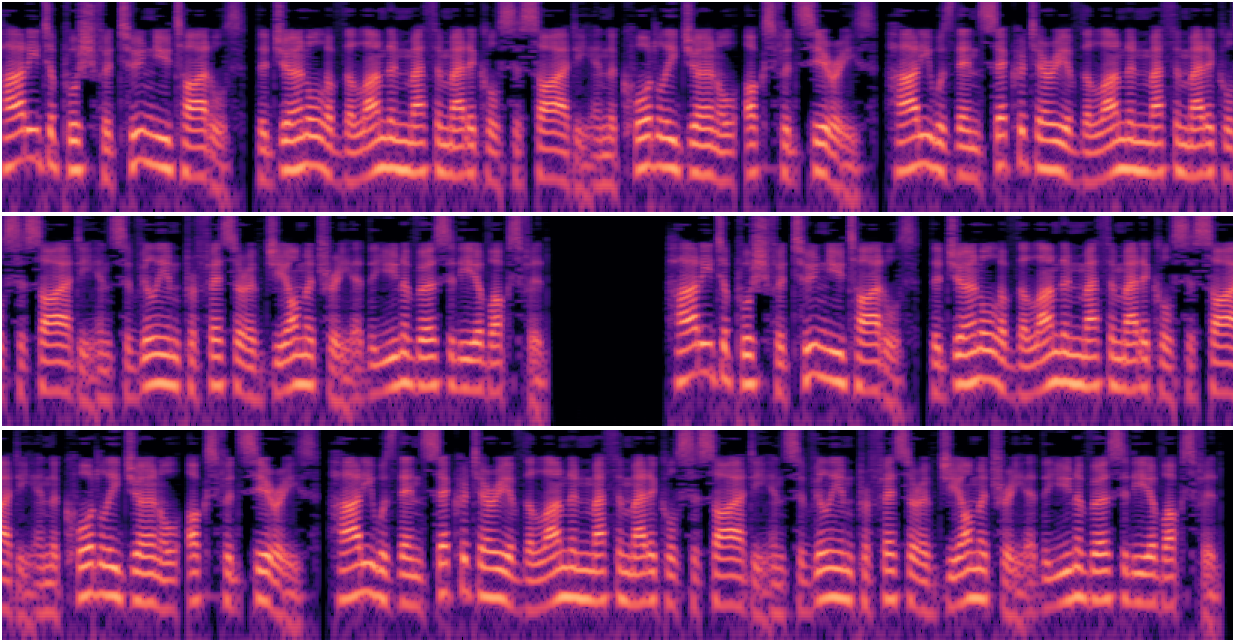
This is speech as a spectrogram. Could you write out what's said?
Hardy to push for two new titles, the Journal of the London Mathematical Society and the Quarterly Journal Oxford Series. Hardy was then Secretary of the London Mathematical Society and Savilian Professor of Geometry at the University of Oxford. Hardy to push for two new titles, the Journal of the London Mathematical Society and the Quarterly Journal Oxford Series. Hardy was then Secretary of the London Mathematical Society and Savilian Professor of Geometry at the University of Oxford.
